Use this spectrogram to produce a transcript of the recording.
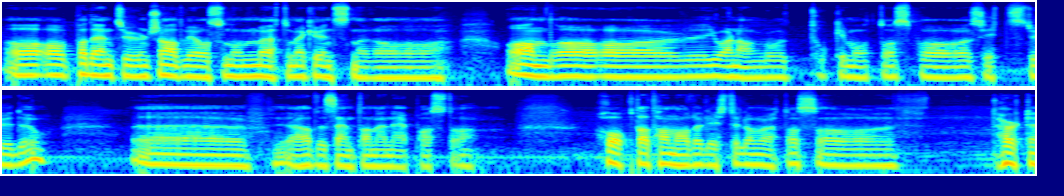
Og, og, på den turen så hadde vi også noen møter med kunstnere og, og andre, og Johan Ango tok imot oss på sitt studio. Uh, jeg hadde sendt han en e-post håpet at han hadde lyst til å møte oss. Og hørte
